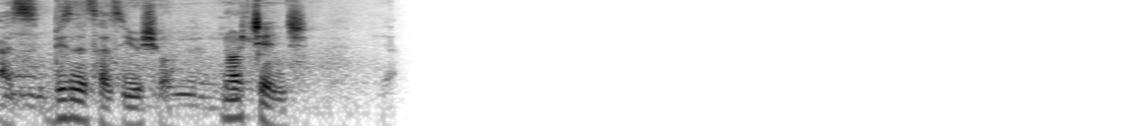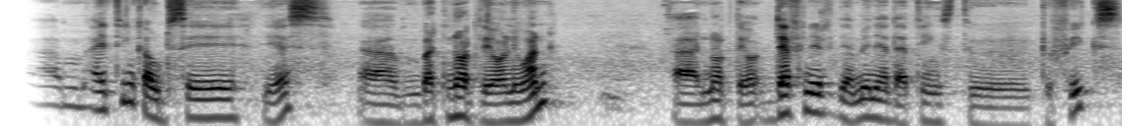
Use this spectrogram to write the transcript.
as business as usual, no change. Um, I think I would say yes, um, but not the only one. Uh, not the, definitely, there are many other things to, to fix.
